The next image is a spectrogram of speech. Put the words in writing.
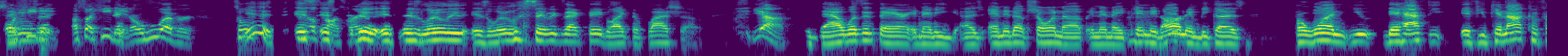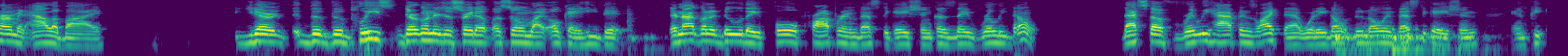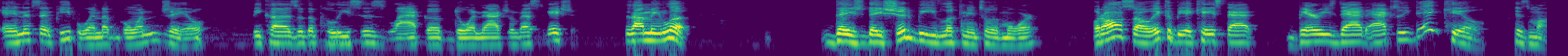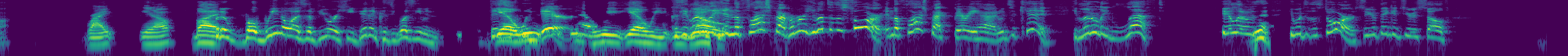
or he exact- did. Oh, sorry, he did, or whoever. So yeah, it's it's, sauce, right? dude, it's it's literally it's literally the same exact thing like the Flash show. yeah, Dad wasn't there, and then he uh, ended up showing up, and then they Mm-hmm. pinned it on him because, for one, you they have to if you cannot confirm an alibi, you're the the police they're going to just straight up assume like okay he did it. They're not going to do the full proper investigation because they really don't. That stuff really happens like that where they don't do no investigation and pe- innocent people end up going to jail because of the police's lack of doing an actual investigation. Because I mean, look, they they should be looking into it more, but also it could be a case that Barry's dad actually did kill his mom, right? You know, but But, it, but we know as a viewer he didn't because he wasn't even yeah, we there. yeah we yeah we Because he literally know. in the flashback, remember he left to the store in the flashback Barry had when he was a kid. He literally left. He literally Yeah. he went to the store. So you're thinking to yourself,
